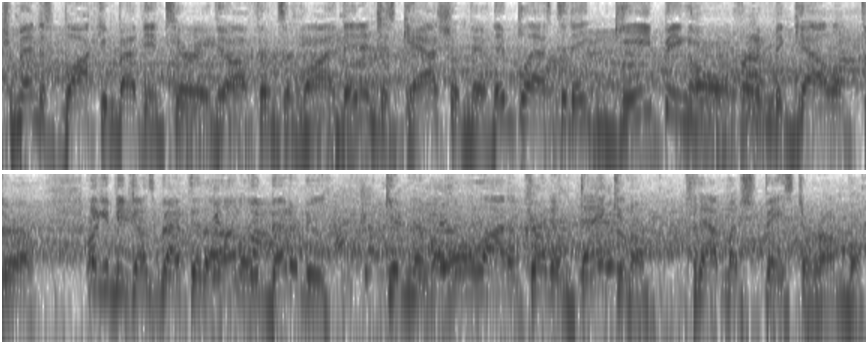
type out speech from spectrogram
Tremendous blocking by the interior of the offensive line. They didn't just gash him there. They blasted a gaping hole for him to gallop through. I think if he comes back to the huddle, he better be giving them a whole lot of credit and thanking them for that much space to rumble.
